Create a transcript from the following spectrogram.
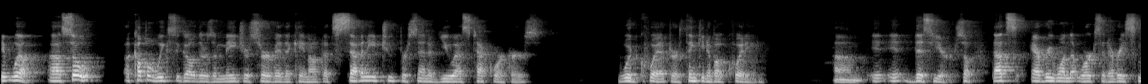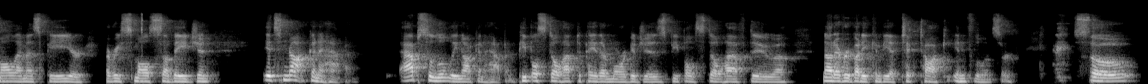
It will. Uh, so a couple weeks ago, there was a major survey that came out that 72% of US tech workers would quit or thinking about quitting um, in, in this year. So that's everyone that works at every small MSP or every small sub agent. It's not going to happen. Absolutely not going to happen. People still have to pay their mortgages. People still have to, uh, not everybody can be a TikTok influencer. So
